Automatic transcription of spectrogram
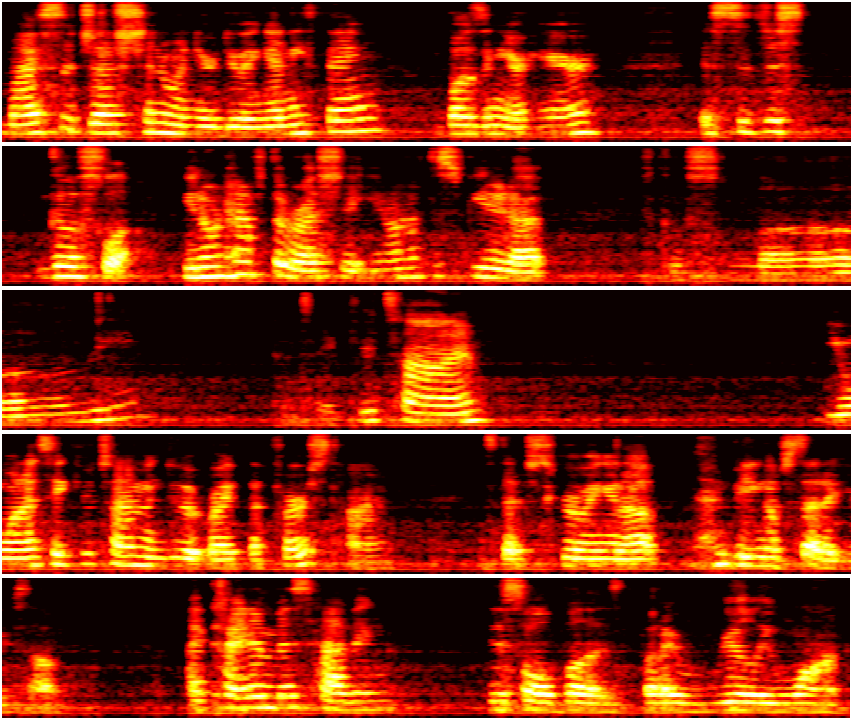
My suggestion when you're doing anything, buzzing your hair, is to just go slow. You don't have to rush it. You don't have to speed it up. Just go slowly and take your time. You want to take your time and do it right the first time instead of screwing it up and being upset at yourself. I kind of miss having this all buzzed, but I really want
